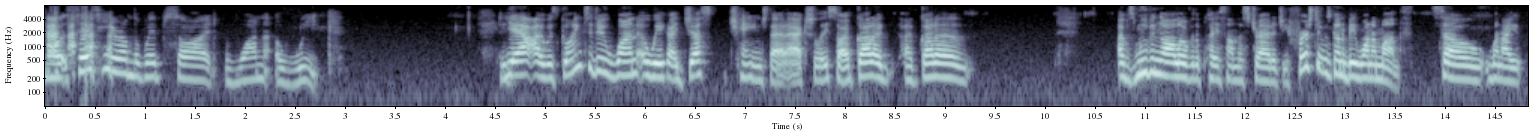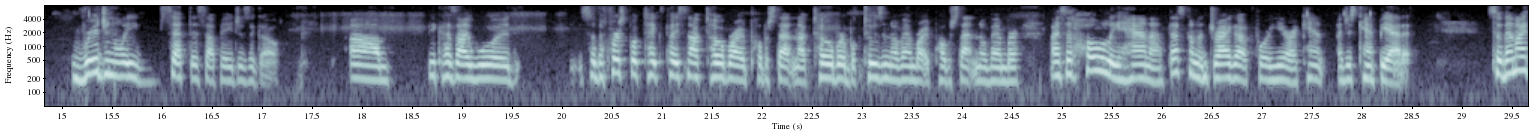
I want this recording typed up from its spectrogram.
Now, it says here on the website one a week. Did- Yeah, I was going to do one a week. I just changed that actually. So I've got a I've got a I was moving all over the place on the strategy. First it was going to be one a month. So when I originally set this up ages ago, um, because I would so the first book takes place in October. I would publish that in October. Book two's in November. I'd publish that in November. I said, "Holy Hannah, that's going to drag out for a year. I can't. I just can't be at it." So then I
